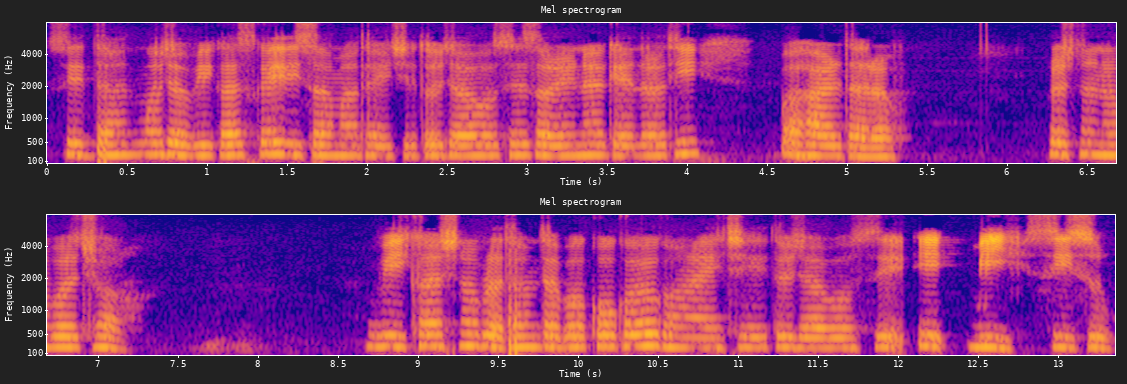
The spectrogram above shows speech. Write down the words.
સિદ્ધાંત મુજબ વિકાસ કઈ દિશામાં થાય છે? તો જવાબ આવશે શરીરના કેન્દ્રથી બહાર તરફ. પ્રશ્ન નંબર છ. વિકાસનો પ્રથમ તબક્કો કયો ગણાય છે? તો જવાબ આવશે એ, બી શિશુ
